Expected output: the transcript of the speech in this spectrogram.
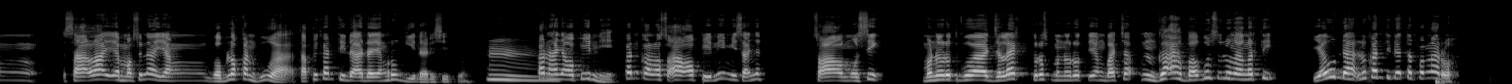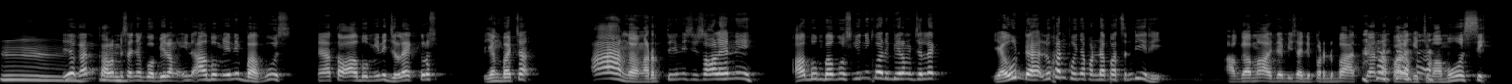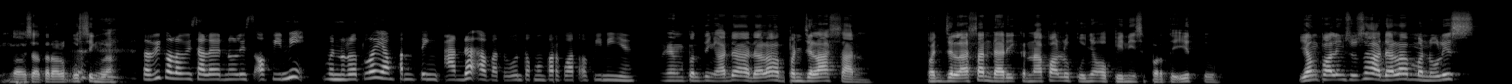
salah ya maksudnya yang goblok kan gua, tapi kan tidak ada yang rugi dari situ. Hmm. Kan hanya opini. Kan kalau soal opini misalnya soal musik, menurut gua jelek, terus menurut yang baca enggak ah bagus, lu nggak ngerti. Ya udah, lu kan tidak terpengaruh. Hmm. Iya kan? Kalau Hmm. misalnya gua bilang ini album ini bagus, eh, atau album ini jelek, terus yang baca ah nggak ngerti ini si Soleh nih, album bagus gini kok dibilang jelek. Ya udah, lu kan punya pendapat sendiri. Agama aja bisa diperdebatkan, apalagi cuma musik, nggak usah terlalu pusing lah. Tapi kalau misalnya nulis opini, menurut lo yang penting ada apa tuh untuk memperkuat opininya? Yang penting ada adalah penjelasan. Penjelasan dari kenapa lu punya opini seperti itu. Yang paling susah adalah menulis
